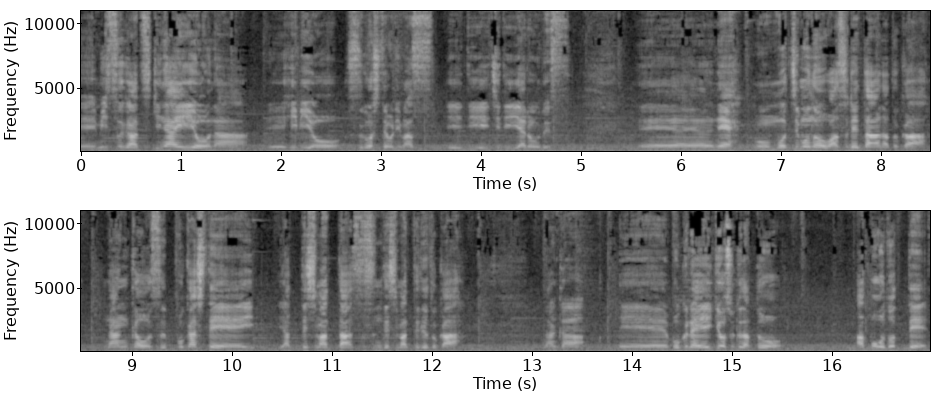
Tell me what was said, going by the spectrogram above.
えー、ミスが尽きないような、えー、日々を過ごしております。ADHD 野郎です。えー、ねもう持ち物を忘れただとか何かをすっぽかしてやってしまった進んでしまってるとかなんか、えー、僕ら営業職だとアポを取って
